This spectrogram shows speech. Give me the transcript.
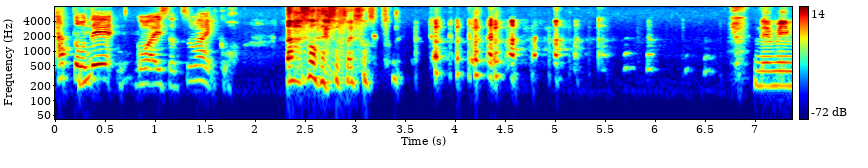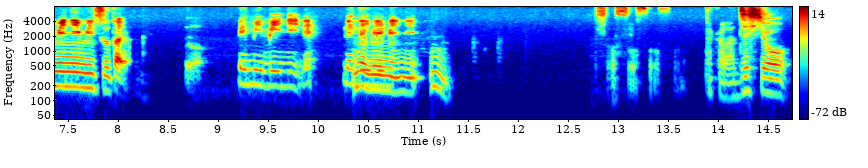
後でご挨拶は行こあそうねそうねそうねそうね寝耳に水だよう。で、耳にね。ねね耳にうんそうそうそうそうだから自称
